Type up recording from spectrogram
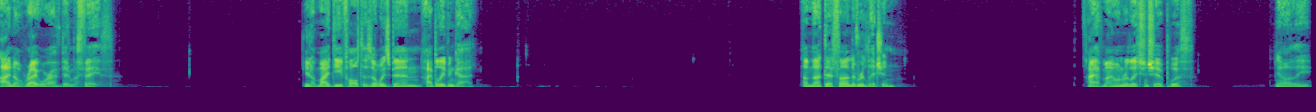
I know right where I've been with faith. You know, my default has always been I believe in God. I'm not that fond of religion. I have my own relationship with you know, the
